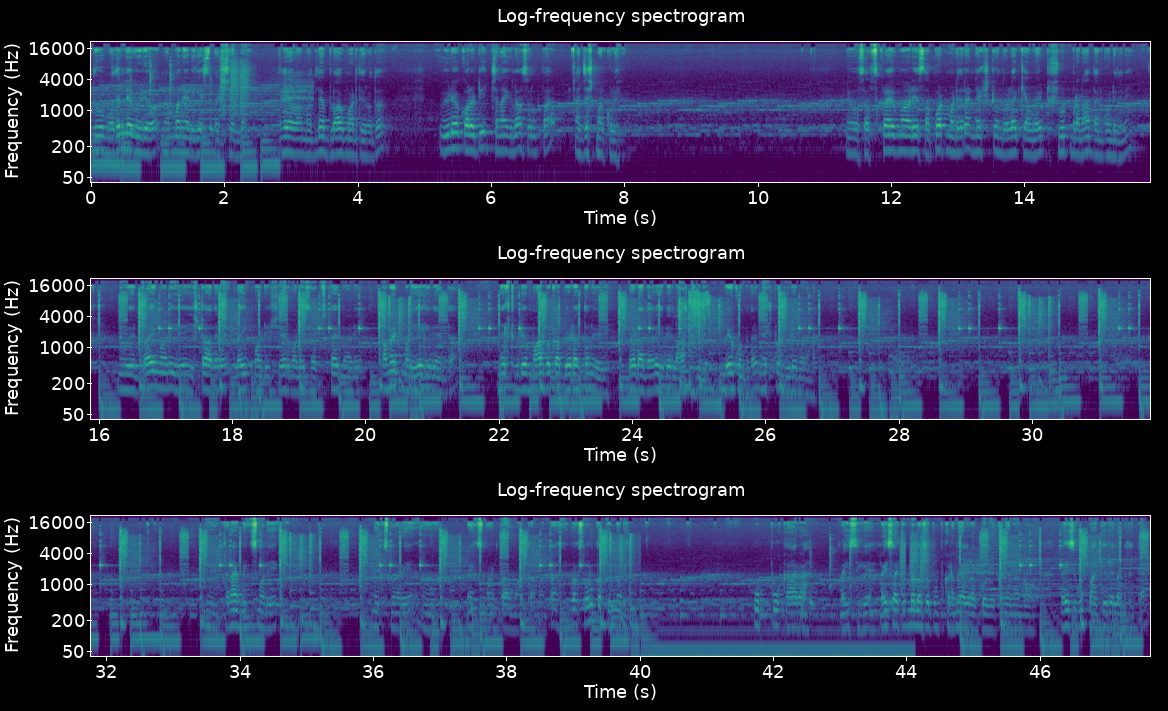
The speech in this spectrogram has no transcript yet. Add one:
ಇದು ಮೊದಲನೇ ವಿಡಿಯೋ ನಮ್ಮನೆ ಅಡುಗೆ ಸ್ಪೆಷಲ್ ಅಂದರೆ ಮೊದಲೇ ಬ್ಲಾಗ್ ಮಾಡ್ತಿರೋದು. ವಿಡಿಯೋ ಕ್ವಾಲಿಟಿ ಚೆನ್ನಾಗಿಲ್ಲ, ಸ್ವಲ್ಪ ಅಡ್ಜಸ್ಟ್ ಮಾಡ್ಕೊಳ್ಳಿ. ನೀವು ಸಬ್ಸ್ಕ್ರೈಬ್ ಮಾಡಿ ಸಪೋರ್ಟ್ ಮಾಡಿದರೆ ನೆಕ್ಸ್ಟ್ ಒಂದು ಒಳ್ಳೆ ಕ್ಯಾಮ್ರಾ ಇಟ್ಟು ಶೂಟ್ ಮಾಡೋಣ ಅಂತ ಅಂದ್ಕೊಂಡಿದ್ದೀನಿ ನೀವು ಇದನ್ನು ಟ್ರೈ ಮಾಡಿ, ಇಷ್ಟ ಆದರೆ ಲೈಕ್ ಮಾಡಿ ಶೇರ್ ಮಾಡಿ ಸಬ್ಸ್ಕ್ರೈಬ್ ಮಾಡಿ ಕಮೆಂಟ್ ಮಾಡಿ ಹೇಗಿದೆ ಅಂತ. ನೆಕ್ಸ್ಟ್ ವಿಡಿಯೋ ಮಾಡಬೇಕಾ ಬೇಡ ಅಂತಲೂ ಹೇಳಿ. ಬೇಡ ಅಂತಂದರೆ ಇದೇ ಲಾಸ್ಟ್ ವಿಡಿಯೋ ಬೇಕು ಅಂತಂದರೆ ನೆಕ್ಸ್ಟ್ ಒಂದು ವಿಡಿಯೋ ಮಾಡೋಣ. ಚೆನ್ನಾಗಿ ಮಿಕ್ಸ್ ಮಾಡಿ. ಮಿಕ್ಸ್ ಮಾಡಿ ಮಿಕ್ಸ್ ಮಾಡ್ತಾ ಮಾಡ್ತಾ ಮಾಡ್ತಾ. ಇವಾಗ ಸ್ವಲ್ಪ ತಿನ್ನೋಡಿ ಉಪ್ಪು, ಖಾರ ರೈಸಿಗೆ ರೈಸ್ ಹಾಕಿದ್ಮೇಲೆ ಒಂದು ಸ್ವಲ್ಪ ಉಪ್ಪು ಕಡಿಮೆ ಆದರೆ ಹಾಕ್ಬೋದು. ಯಾಕಂದರೆ ನಾನು ರೈಸಿಗೆ ಉಪ್ಪು ಹಾಕಿರಲಿಲ್ಲ ಅನಿಸುತ್ತೆ.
